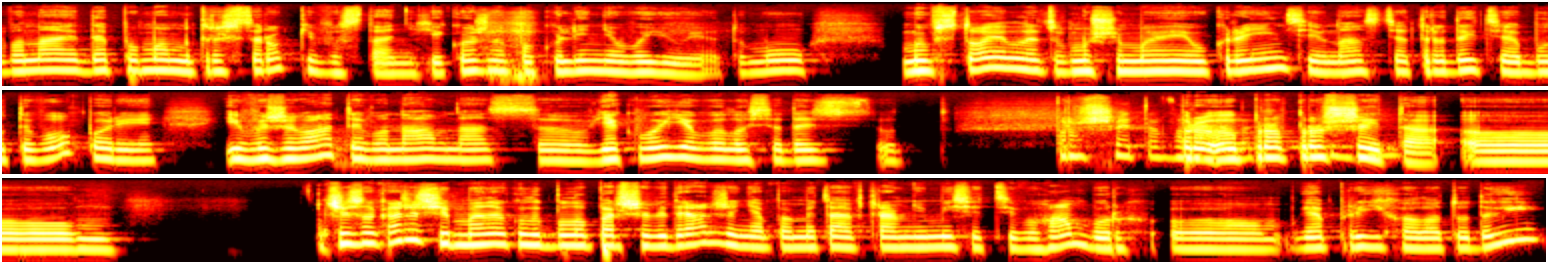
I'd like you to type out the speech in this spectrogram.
вона йде, по-моєму, 300 років останніх, і кожне покоління воює. Тому ми встояли, тому що ми українці, і в нас ця традиція бути в опорі і виживати, вона в нас, е, як виявилося, десь от, прошита. Про, про, прошита. О, ем, Чесно кажучи, в мене, коли було перше відрядження, пам'ятаю, в травні місяці в Гамбург, о, ем, я приїхала туди,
